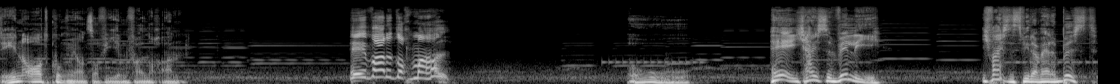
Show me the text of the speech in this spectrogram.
Den Ort gucken wir uns auf jeden Fall noch an. Hey, warte doch mal! Oh. Hey, ich heiße Willi. Ich weiß jetzt wieder, wer du bist.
